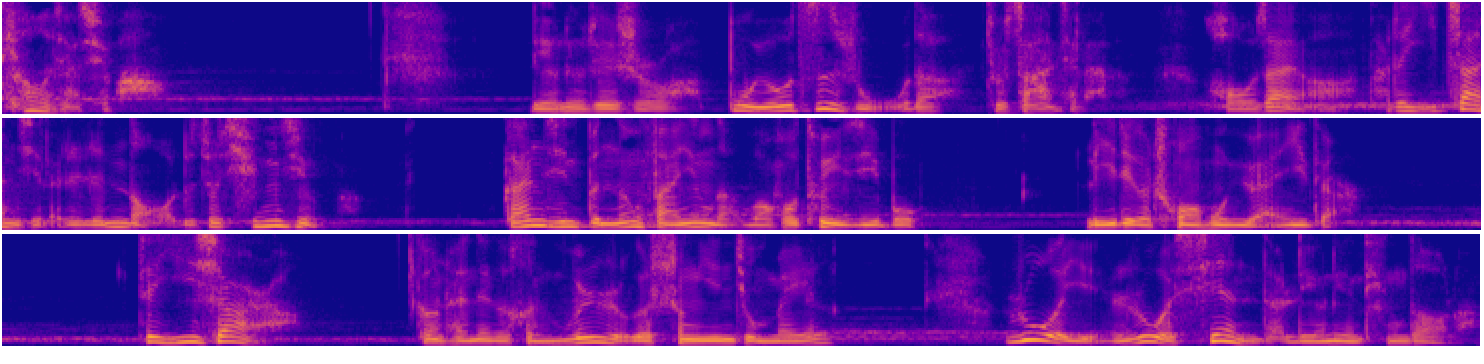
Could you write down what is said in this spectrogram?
跳下去吧，玲玲这时候啊，不由自主的就站起来了。好在啊，她这一站起来，这人脑子就清醒了，赶紧本能反应的往后退几步，离这个窗户远一点。这一下啊，刚才那个很温柔的声音就没了，若隐若现的玲玲听到了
